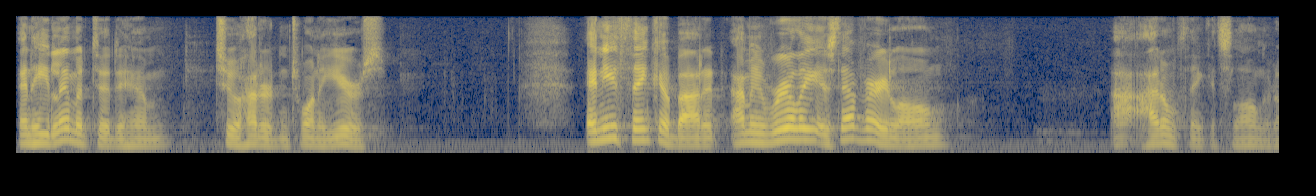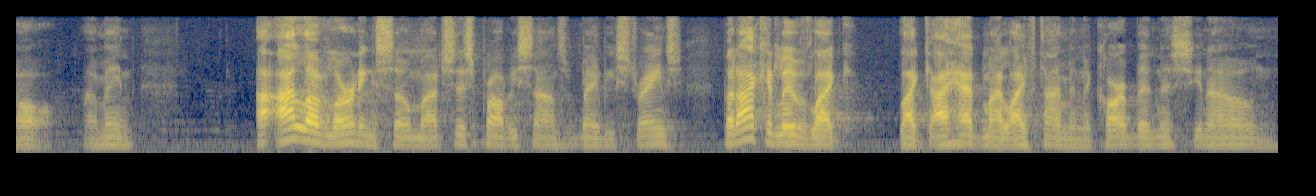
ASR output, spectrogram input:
and he limited him to 120 years. And you think about it, I mean, really, is that very long? I, I don't think it's long at all. I mean, I, I love learning so much. This probably sounds maybe strange, but I could live like, like I had my lifetime in the car business, you know, and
